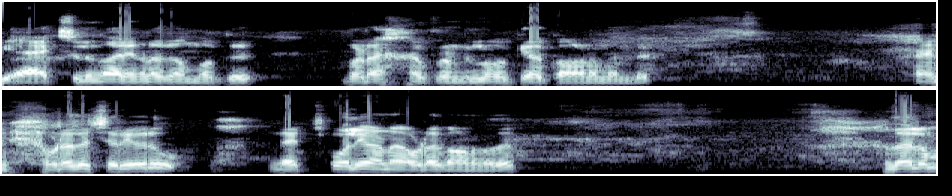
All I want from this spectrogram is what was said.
ഈ ആക്സിലും കാര്യങ്ങളൊക്കെ നമുക്ക് ഇവിടെ ഫ്രണ്ടിൽ നോക്കിയാൽ കാണുന്നുണ്ട്. ആൻഡ് ഇവിടെയൊക്കെ ചെറിയൊരു നെറ്റ് പോലെയാണ് അവിടെ കാണുന്നത്. എന്തായാലും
